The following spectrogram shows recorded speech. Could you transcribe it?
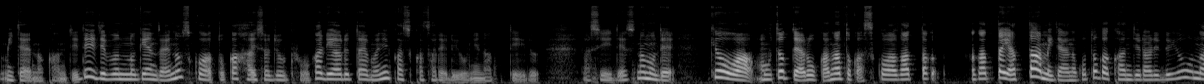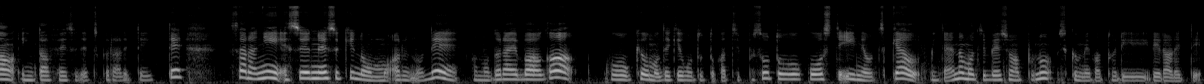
みたいな感じで自分の現在のスコアとか配車状況がリアルタイムに可視化されるようになっているらしいですなので今日はもうちょっとやろうかなとかスコア上がった上がったやったみたいなことが感じられるようなインターフェースで作られていてさらに SNS 機能もあるのであのドライバーがこう今日の出来事とかチップスを投稿していいねをつけ合うみたいなモチベーションアップの仕組みが取り入れられて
